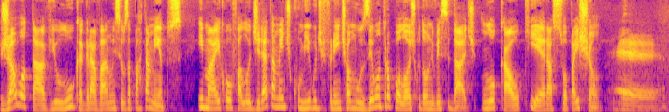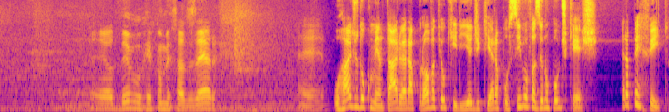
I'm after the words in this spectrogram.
Já o Otávio e o Luca gravaram em seus apartamentos, e Michael falou diretamente comigo de frente ao Museu Antropológico da Universidade, um local que era a sua paixão. É. Eu devo recomeçar do zero. É... O rádio documentário era a prova que eu queria de que era possível fazer um podcast. Era perfeito.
